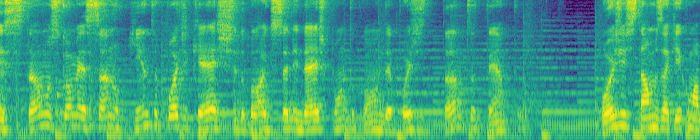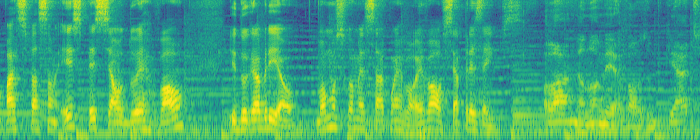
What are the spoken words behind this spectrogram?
Estamos começando o quinto podcast do blog sunny10.com depois de tanto tempo. Hoje estamos aqui com uma participação especial do Erval e do Gabriel. Vamos começar com o Erval. Erval, se apresente. Olá, meu nome é Erval Zumbuchiati.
